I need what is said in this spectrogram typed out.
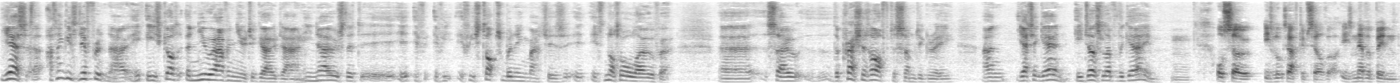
Yes, uh, I think it's different now. He's got a new avenue to go down. He knows that if if he, if he stops winning matches, it's not all over. Uh, so the pressure's off to some degree. And yet again, he does love the game. Mm. Also, he's looked after himself. He's never been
